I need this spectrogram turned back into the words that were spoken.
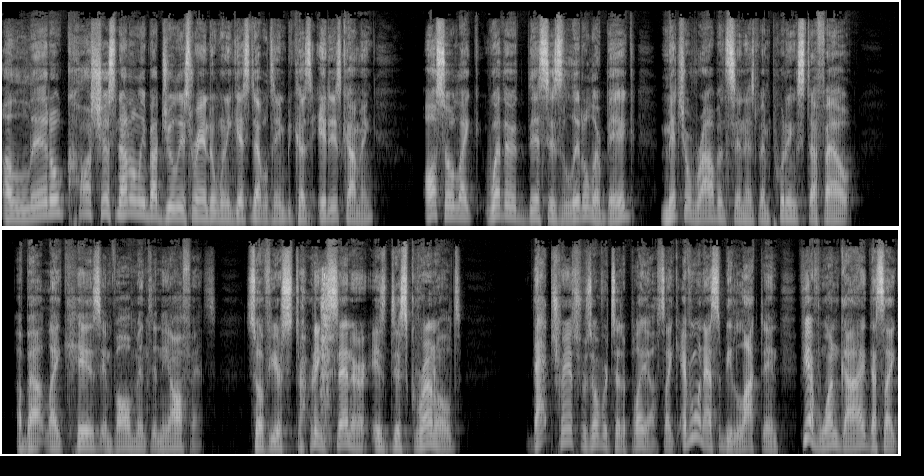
a little cautious, not only about Julius Randle when he gets double teamed, because it is coming. Also, like whether this is little or big, Mitchell Robinson has been putting stuff out about like his involvement in the offense. So if your starting center is disgruntled, that transfers over to the playoffs. Like everyone has to be locked in. If you have one guy that's like,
